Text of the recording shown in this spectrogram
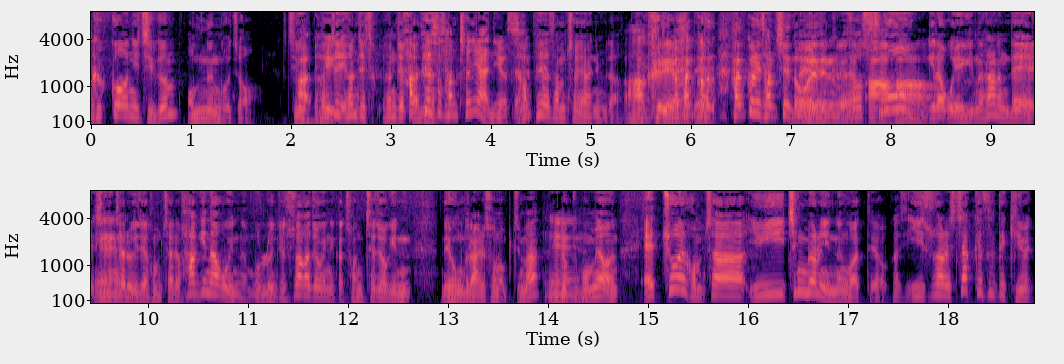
그 건이 지금 없는 거죠. 지금 아, 현재 현재 현재까지 합해서 3천이 아니었어요? 합해서 3천이 아닙니다. 아 그래요? 한건 한 건이 3천이 넘어야 네, 되는 그래서 거예요? 수억이라고 얘기는 하는데 예. 실제로 예. 이제 검찰이 확인하고 있는 물론 이제 수사 과정이니까 전체적인 내용들을 알 수는 없지만 예. 이렇게 보면 애초에 검찰 이 측면은 있는 것 같아요. 그러니까 이 수사를 시작했을 때 기획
